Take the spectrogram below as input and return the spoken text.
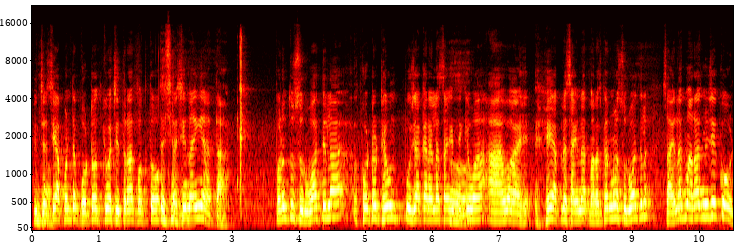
की जशी आपण त्या फोटोत किंवा चित्रात बघतो तशी नाही. आता. परंतु सुरुवातीला फोटो ठेवून पूजा करायला सांगितले किंवा आ, बघा, हे- हे आपले साईनाथ महाराज. कारण मला सुरुवातीला साईनाथ महाराज म्हणजे कोण?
